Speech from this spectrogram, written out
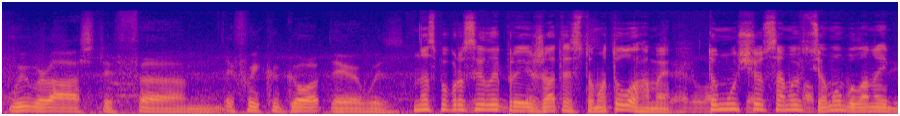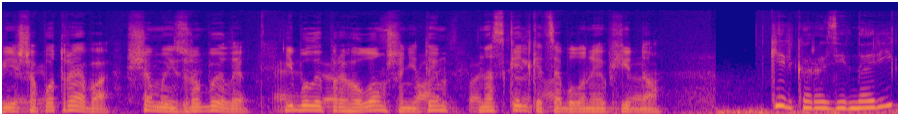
And so we were asked if um, if we could go up there with Нас попросили приїжджати з стоматологами, тому що саме в цьому була найбільша потреба, що ми й зробили, і були приголомшені тим, наскільки це було необхідно. Кілька разів на рік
